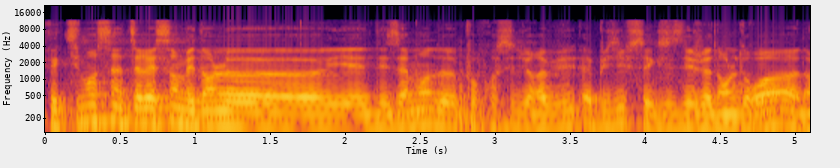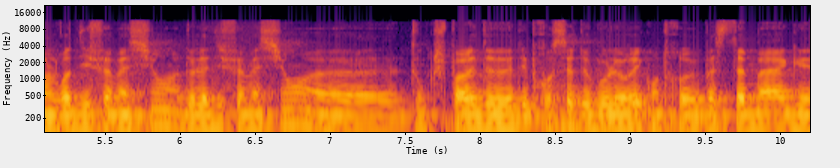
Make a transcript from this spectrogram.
effectivement c'est intéressant, mais dans le, il y a des amendes pour procédure abusive, ça existe déjà dans le droit, dans le droit de diffamation, de la diffamation. Euh, donc je parlais des procès de Bolloré contre Bastamag,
